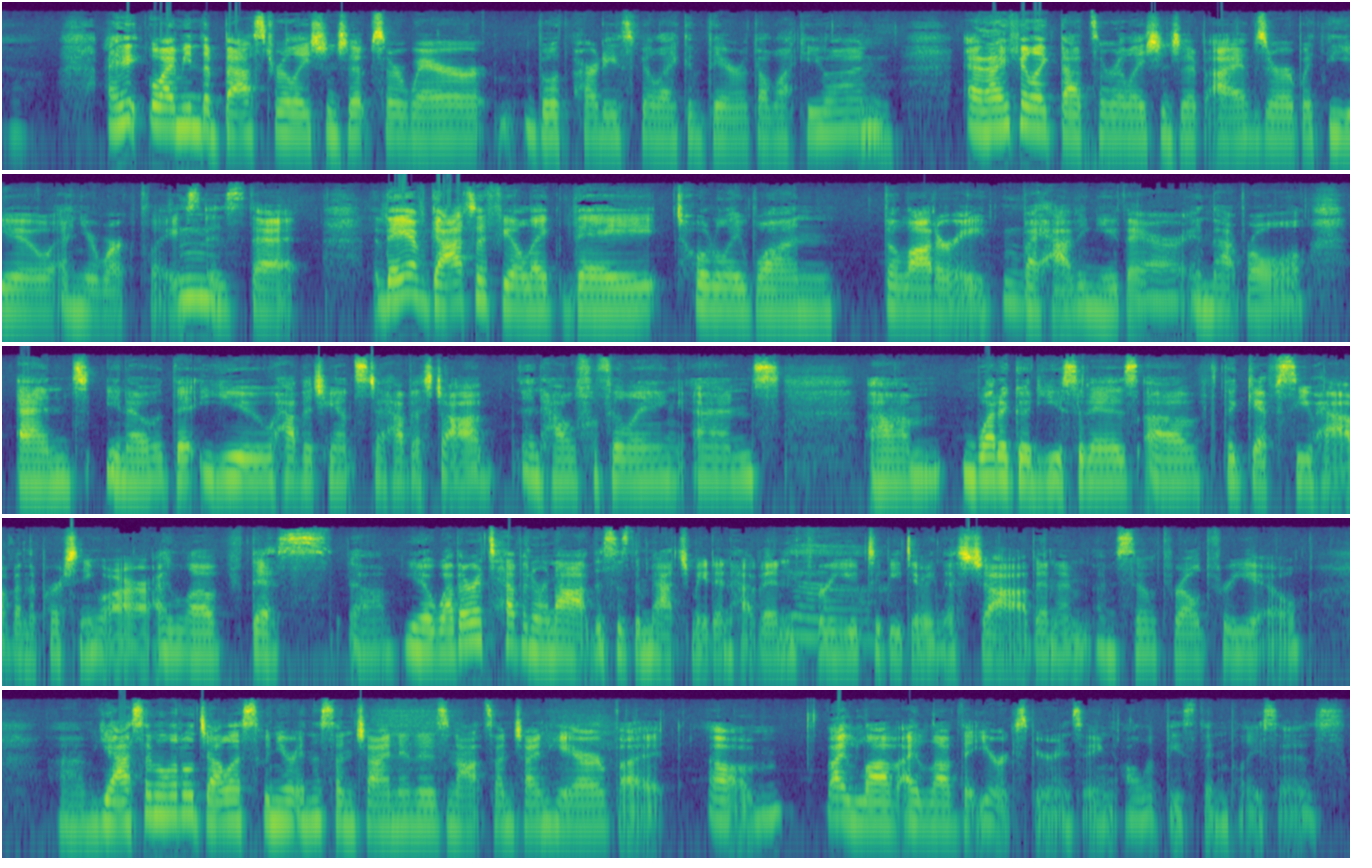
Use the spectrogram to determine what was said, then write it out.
Yeah. I well, I mean, the best relationships are where both parties feel like they're the lucky one, mm. and I feel like that's a relationship I observe with you and your workplace mm. is that they have got to feel like they totally won the lottery mm. by having you there in that role. And you know that you have a chance to have this job and how fulfilling and um, what a good use it is of the gifts you have and the person you are. I love this um, you know whether it's heaven or not this is the match made in heaven yeah. for you to be doing this job. And i'm, I'm so thrilled for you. Um, yes i'm a little jealous when you're in the sunshine. It is not sunshine here but um, I love I love that you're experiencing all of these thin places.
